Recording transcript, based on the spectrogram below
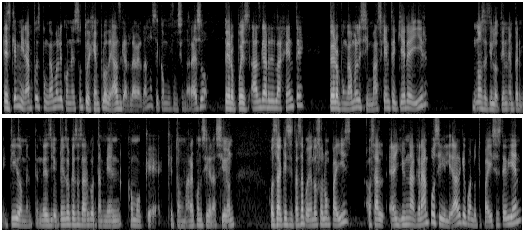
es que mira, pues pongámosle con eso tu ejemplo de Asgard, la verdad no sé cómo funcionará eso, pero pues Asgard es la gente, pero pongámosle si más gente quiere ir, no sé si lo tienen permitido, ¿me entendés? Yo pienso que eso es algo también como que, que tomar a consideración. O sea, que si estás apoyando solo un país, o sea, hay una gran posibilidad que cuando tu país esté bien,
